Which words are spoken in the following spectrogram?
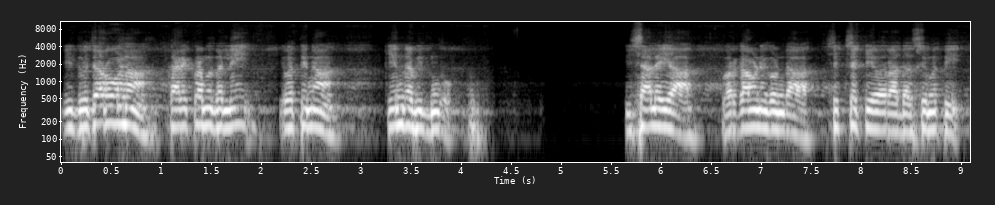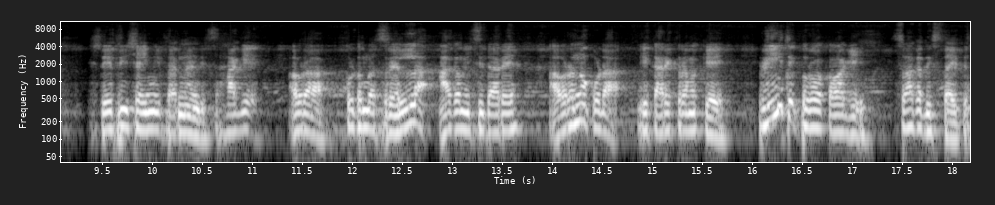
ಈ ಧ್ವಜಾರೋಹಣ ಕಾರ್ಯಕ್ರಮದಲ್ಲಿ ಇವತ್ತಿನ ಕೇಂದ್ರ ಬಿಂದು ಈ ಶಾಲೆಯ ವರ್ಗಾವಣೆಗೊಂಡ ಶಿಕ್ಷಕಿಯವರಾದ ಶ್ರೀಮತಿ ಸ್ಟೇಫಿ ಶೈನಿ ಫರ್ನಾಂಡಿಸ್. ಹಾಗೆ ಅವರ ಕುಟುಂಬಸ್ಥರೆಲ್ಲ ಆಗಮಿಸಿದ್ದಾರೆ. ಅವರನ್ನು ಕೂಡ ಈ ಕಾರ್ಯಕ್ರಮಕ್ಕೆ ಪ್ರೀತಿಪೂರ್ವಕವಾಗಿ ಸ್ವಾಗತಿಸ್ತಾ ಇದ್ದೆ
